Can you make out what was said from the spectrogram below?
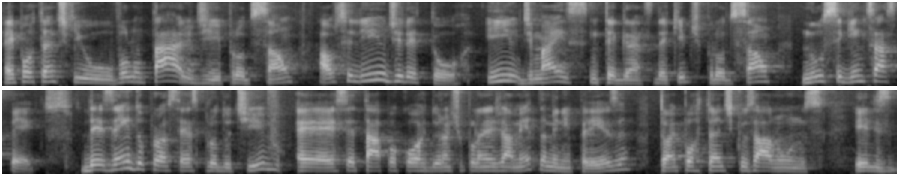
é importante que o voluntário de produção auxilie o diretor e demais integrantes da equipe de produção nos seguintes aspectos. Desenho do processo produtivo, é, essa etapa ocorre durante o planejamento da minha empresa, então é importante que os alunos eles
